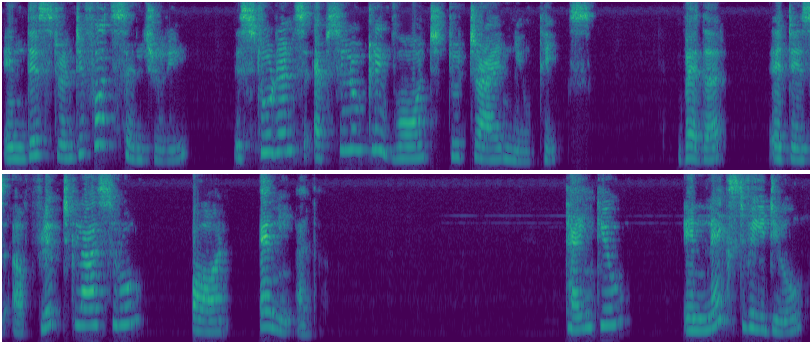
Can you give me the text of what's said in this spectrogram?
In this 21st century, students absolutely want to try new things, whether it is a flipped classroom or any other. Thank you. In next video,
